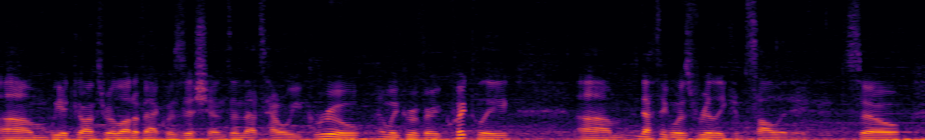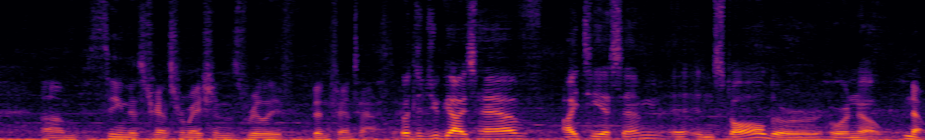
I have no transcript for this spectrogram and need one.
um, we had gone through a lot of acquisitions, and that's how we grew, and we grew very quickly. Um, nothing was really consolidated. So um, seeing this transformation has really been fantastic. But did you guys have ITSM installed, or, or no? no,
